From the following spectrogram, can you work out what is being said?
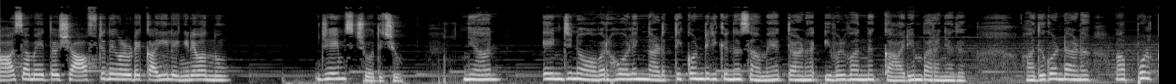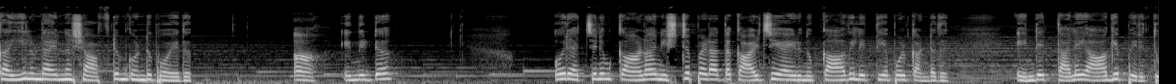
ആ സമയത്ത് ഷാഫ്റ്റ് നിങ്ങളുടെ കയ്യിൽ എങ്ങനെ വന്നു? ജെയിംസ് ചോദിച്ചു. ഞാൻ എഞ്ചിൻ ഓവർഹോളിംഗ് നടത്തിക്കൊണ്ടിരിക്കുന്ന സമയത്താണ് ഇവൾ വന്ന് കാര്യം പറഞ്ഞത്. അതുകൊണ്ടാണ് അപ്പോൾ കയ്യിലുണ്ടായിരുന്ന ഷാഫ്റ്റും കൊണ്ടുപോയത്. ആ എന്നിട്ട്? ഒരച്ഛനും കാണാൻ ഇഷ്ടപ്പെടാത്ത കാഴ്ചയായിരുന്നു കാവിലെത്തിയപ്പോൾ കണ്ടത്. എന്റെ തലയാകെ പെരുത്തു.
